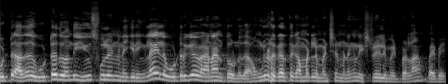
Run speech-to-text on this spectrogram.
விட்டு அதாவது விட்டது வந்து யூஸ்ஃபுல்னு நினைக்கிறீங்களா? இல்லை விட்டுருக்கே வேணாம்னு தோணுதா? உங்களோட கருத்தை கமெண்ட்டில் மென்ஷன் பண்ணுங்க. நெக்ஸ்ட் வீடியோ மீட் பண்ணலாம். Bye bye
